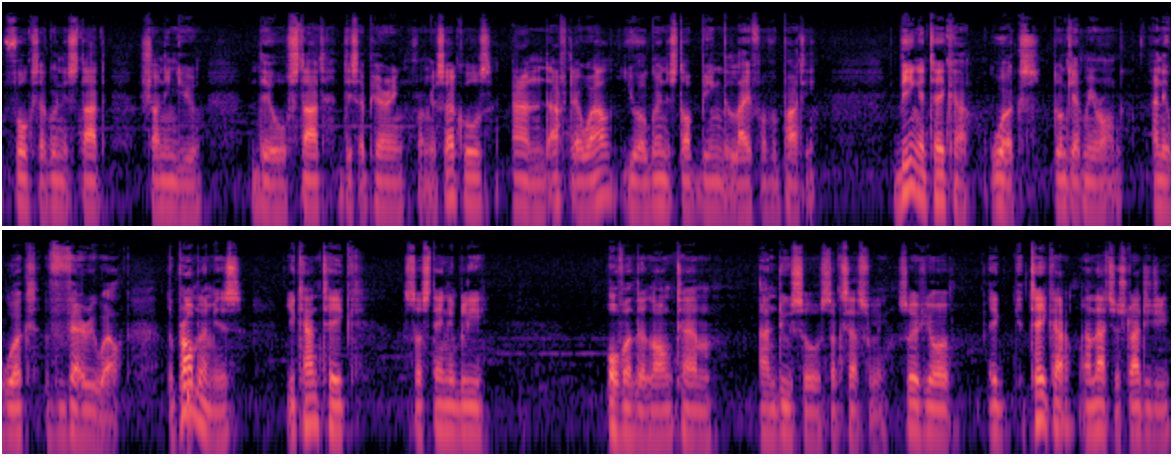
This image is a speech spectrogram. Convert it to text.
folks are going to start shunning you, they will start disappearing from your circles, and after a while, you are going to stop being the life of a party. Being a taker works, don't get me wrong, and it works very well. The problem is you can't take sustainably over the long term and do so successfully. So if you're a taker and that's your strategy,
